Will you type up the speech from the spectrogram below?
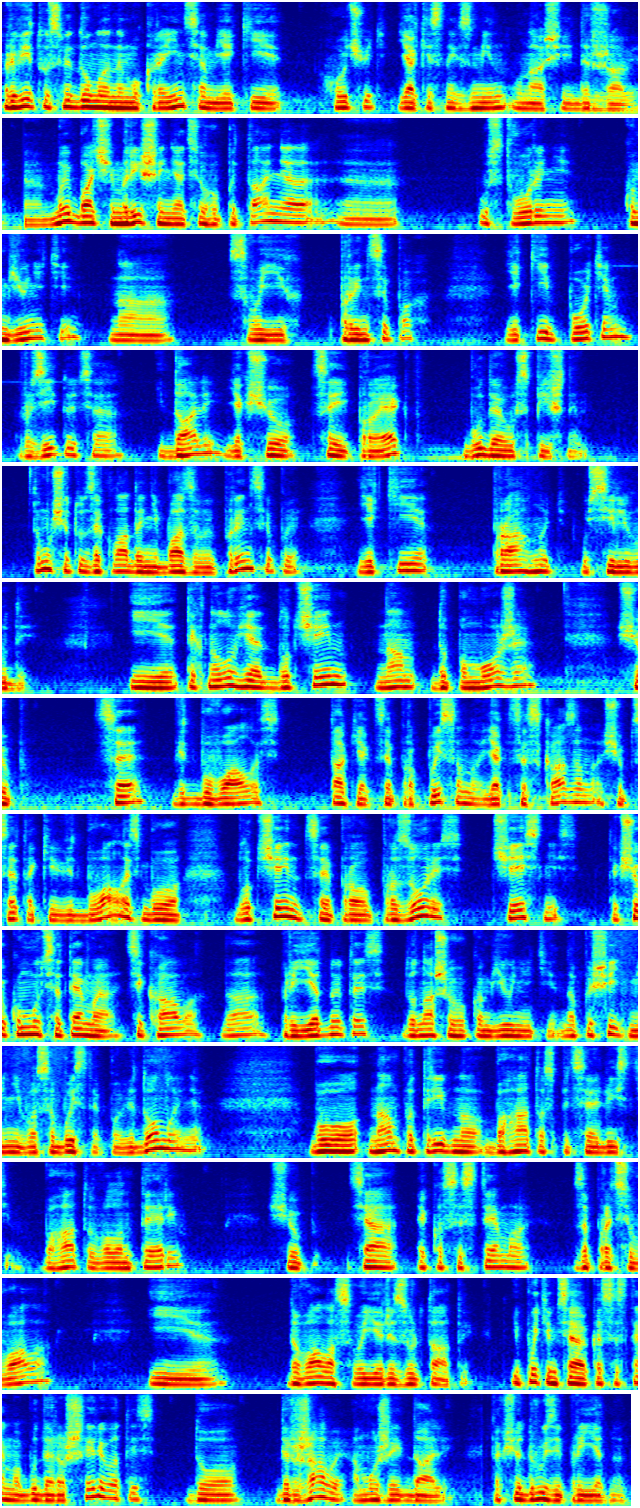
Привіт усвідомленим українцям, які хочуть якісних змін у нашій державі. Е, Ми бачимо рішення цього питання е, у створенні ком'юніті на своїх принципах, які потім розійдуться і далі, якщо цей проект буде успішним. Тому що тут закладені базові принципи, які прагнуть усі люди. І технологія блокчейн нам допоможе, щоб це відбувалось так, як це прописано, як це сказано, щоб це таки відбувалось, бо блокчейн це про прозорість, чесність. Так що кому ця тема цікава, да, приєднуйтесь до нашого ком'юніті, напишіть мені в особисте повідомлення, бо нам потрібно багато спеціалістів, багато волонтерів, щоб ця екосистема запрацювала і давала свої результати. І потім ця екосистема буде розширюватись до держави, а може й далі. Так що, друзі, приєднуйтесь.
